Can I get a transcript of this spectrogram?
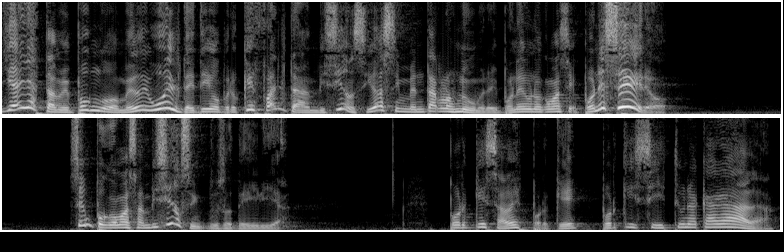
Y ahí hasta me pongo, me doy vuelta y te digo, pero qué falta de ambición. Si vas a inventar los números y poner 1,6, pone cero. Sé un poco más ambicioso incluso te diría. ¿Por qué? ¿Sabes por qué? Porque hiciste una cagada.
